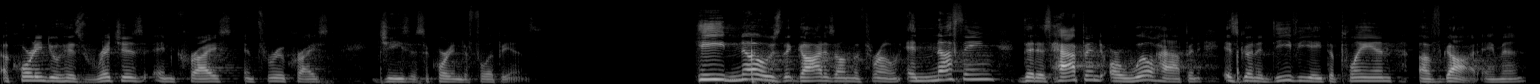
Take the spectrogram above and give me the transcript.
according to His riches in Christ and through Christ Jesus, according to Philippians. He knows that God is on the throne, and nothing that has happened or will happen is going to deviate the plan of God. Amen?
